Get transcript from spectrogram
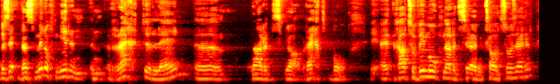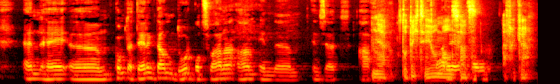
dus, dat is min of meer een, een rechte lijn naar het ja, rechtbol. Het gaat zoveel mogelijk naar het zuiden, ik zal het zo zeggen. En hij uh, komt uiteindelijk dan door Botswana aan in, uh, in Zuid-Afrika. Ja, tot echt helemaal Zuid-Afrika.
